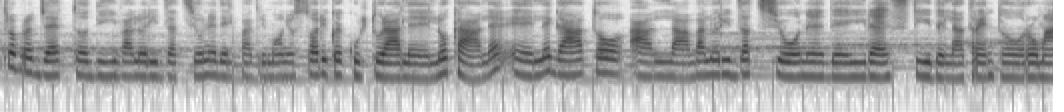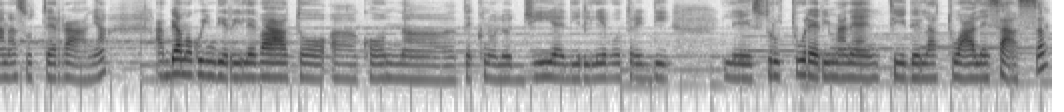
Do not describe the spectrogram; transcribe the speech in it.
altro progetto di valorizzazione del patrimonio storico e culturale locale è legato alla valorizzazione dei resti della Trento romana sotterranea. Abbiamo quindi rilevato eh, con eh, tecnologie di rilievo 3D le strutture rimanenti dell'attuale SAS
